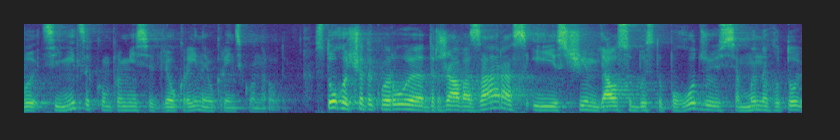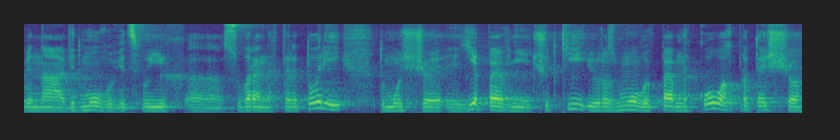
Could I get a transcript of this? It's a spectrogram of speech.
в ціні цих компромісів для України і українського народу. З того, що декларує держава зараз, і з чим я особисто погоджуюся, ми не готові на відмову від своїх е, суверенних територій, тому що є певні чутки і розмови в певних колах про те, що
